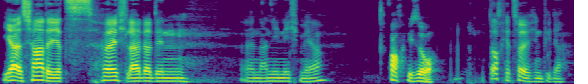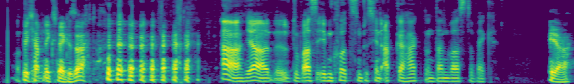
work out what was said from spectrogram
Ja, ist schade. Jetzt höre ich leider den äh, Nanni nicht mehr. Ach, wieso? Doch, jetzt höre ich ihn wieder. Okay. Ich habe nichts mehr gesagt. ah, ja, äh, du warst eben kurz ein bisschen abgehakt und dann warst du weg. Ja.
